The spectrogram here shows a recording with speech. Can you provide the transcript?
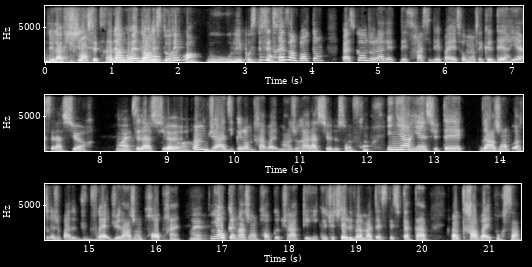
de l'afficher. c'est très important. mettre dans les stories quoi, ou, les poster. C'est très important parce qu'au-delà des, des, strass et des paillettes, faut montrer que derrière c'est la sueur. Ouais. C'est la sueur. Même Dieu a dit que l'homme mangera la sueur de son front. Il n'y a rien sur terre d'argent, en tout cas, je parle du vrai, de l'argent propre, hein. Il n'y a aucun argent propre que tu as acquis, que tu t'es levé un matin, c'était sur ta table. On travaille pour ça.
